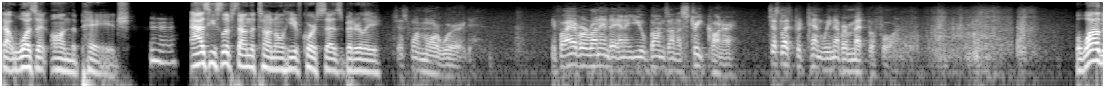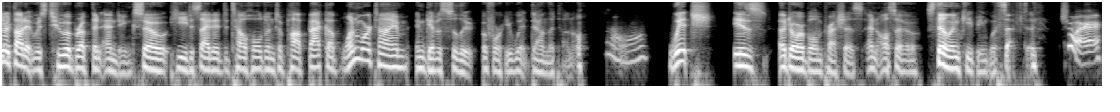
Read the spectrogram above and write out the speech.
that wasn't on the page. Mm-hmm. As he slips down the tunnel, he, of course, says bitterly, Just one more word. If I ever run into any of you bums on a street corner, just let's pretend we never met before. But Wilder thought it was too abrupt an ending, so he decided to tell Holden to pop back up one more time and give a salute before he went down the tunnel, Aw. which is adorable and precious, and also still in keeping with Sefton. Sure.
